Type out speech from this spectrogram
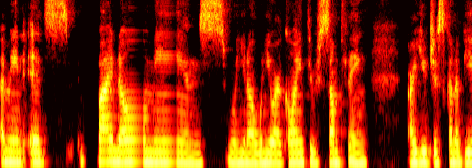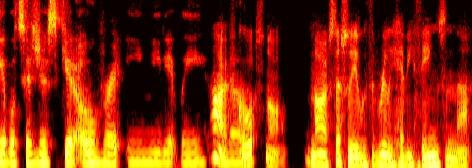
i mean it's by no means when you know when you are going through something are you just going to be able to just get over it immediately no you know? of course not no, especially with really heavy things and that.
